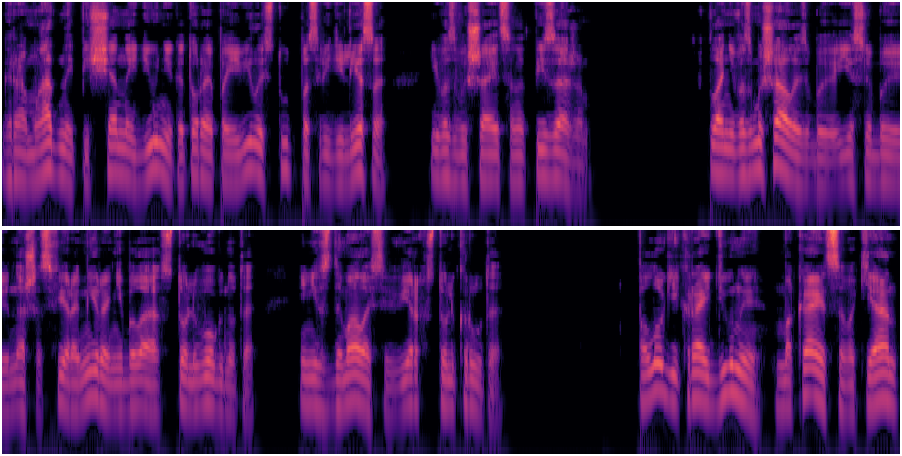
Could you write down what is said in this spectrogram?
Громадной песчаной дюне, которая появилась тут посреди леса и возвышается над пейзажем плане возмышалась бы, если бы наша сфера мира не была столь вогнута и не вздымалась вверх столь круто. Пологий край дюны макается в океан,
